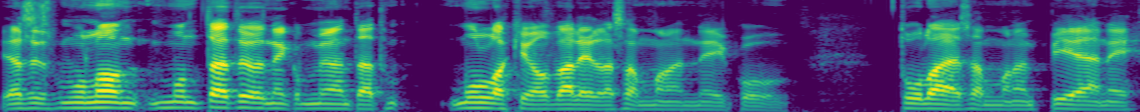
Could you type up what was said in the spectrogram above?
Ja siis mulla on, mun täytyy niinku myöntää, että mullakin on välillä semmonen niinku, tulee semmonen pieni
